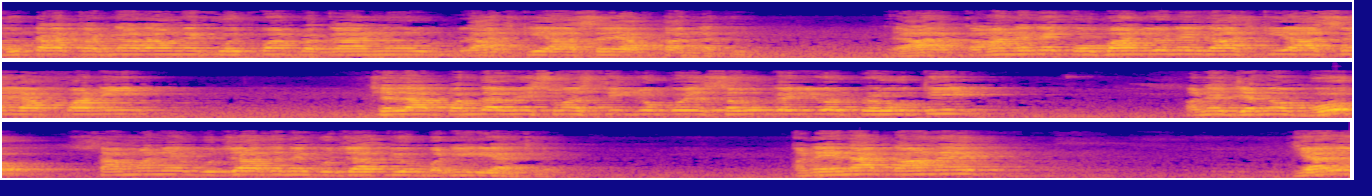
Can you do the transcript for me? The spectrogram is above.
ખોટા કરનારાઓને કોઈ પણ પ્રકારનું રાજકીય આશ્રય આપતા નથી. કાંડ અને કૌભાંડીઓને રાજકીય આશ્રય આપવાની છેલ્લા પંદર વીસ વર્ષથી જો કોઈ શરૂ કરી હોય પ્રવૃત્તિ અને જેનો ભોગ સામાન્ય ગુજરાત અને ગુજરાતીઓ બની રહ્યા છે. અને એના કારણે જ્યારે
